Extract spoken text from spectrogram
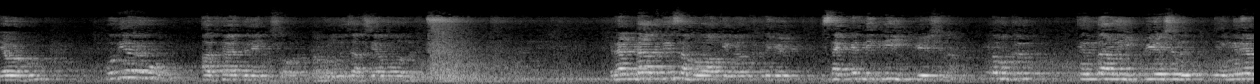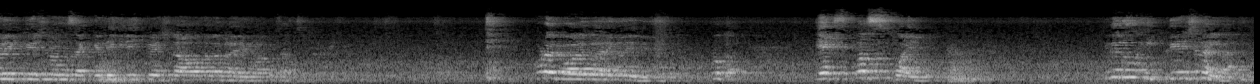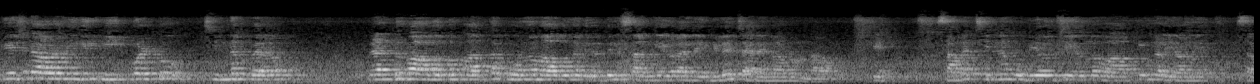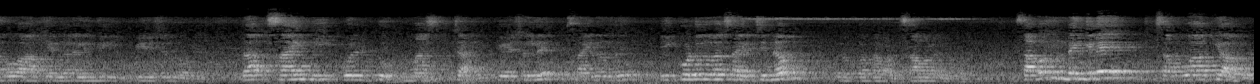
എവർക്കും പുതിയൊരു അധ്യായത്തിലേക്ക് സ്വാഗതം. നമ്മളൊന്ന് ചർച്ച ചെയ്യാൻ പോകുന്നത് രണ്ടാമത്തെ സമവാക്യങ്ങൾ അല്ലെങ്കിൽ സെക്കൻഡ് ഡിഗ്രി ഇക്വേഷൻ ആണ്. നമുക്ക് എന്താണ് ഇക്വേഷൻ എങ്ങനെയുള്ള ഇക്വേഷൻ ആണ് സെക്കൻഡ് ഡിഗ്രി ഇക്വേഷൻ ആവാന്നുള്ള കാര്യങ്ങളൊക്കെ ചർച്ച ചെയ്യാം. ഇവിടെ ഒരുപാട് കാര്യങ്ങൾ എഴുതിയിട്ടുണ്ട്. നോക്കാം. എക്സ് പ്ലസ് ഫൈവ് ഇതൊരു ഇക്വേഷൻ അല്ല. ഇക്വേഷൻ ആവണമെങ്കിൽ ഈക്വൽ ടു ചിഹ്നം വരണം. രണ്ട് ഭാഗത്തും അർത്ഥപൂർണമാകുന്ന വിധത്തിൽ സംഖ്യകൾ അല്ലെങ്കിൽ ചരങ്ങൾ ഉണ്ടാവും. സമചിഹ്നം ഉപയോഗിച്ച് എഴുതുന്ന വാക്യങ്ങളെയാണ് സമവാക്യങ്ങൾ അല്ലെങ്കിൽ equation sign equal to must ഇക്വേഷനിൽ സൈൻ ഉണ്ട്. ഈക്വൽ ടു എന്നുള്ള സൈൻ ചിഹ്നം നിർബന്ധമാണ് സമം എന്നുള്ളത് സമം ഉണ്ടെങ്കിലേ സമവാക്യമാകുള്ളൂ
